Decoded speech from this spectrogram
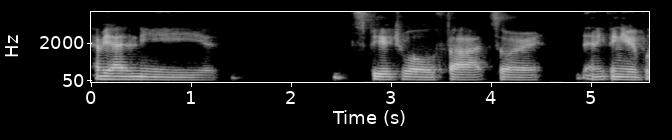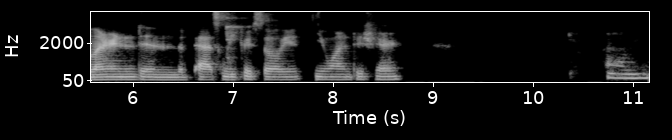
have you had any spiritual thoughts or anything you've learned in the past week or so you, you wanted to share? Um,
